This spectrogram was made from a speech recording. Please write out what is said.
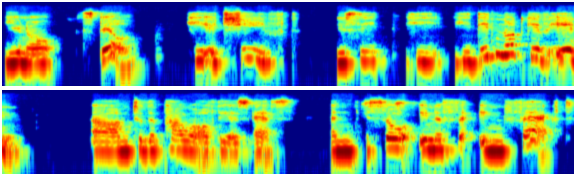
you know, still, he achieved. You see, he he did not give in um, to the power of the SS, and so in a, in fact,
